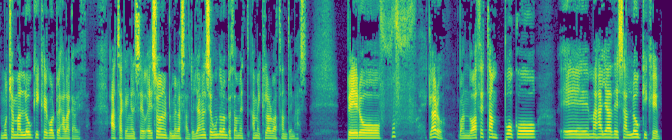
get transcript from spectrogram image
Muchas más low kicks que golpes a la cabeza. Hasta que en el eso en el primer asalto. Ya en el segundo lo empezó a mezclar bastante más. Pero, uf, claro, cuando haces tan poco eh, más allá de esas low kicks que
